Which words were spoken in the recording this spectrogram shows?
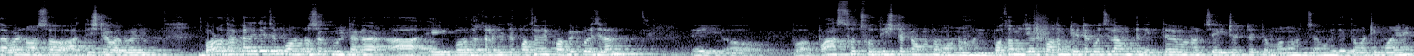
তারপরে নশো আটত্রিশ টাকা প্রফিট করেছি। বড় ধাক্কা লেগেছে পনেরোশো কুড়ি টাকার এই বড় ধাক্কা লেগেছে। প্রথমে প্রফিট করেছিলাম এই পাঁচশো ছত্রিশ টাকা মতো মনে হয়। প্রথম যে, প্রথম ট্রেডটা করেছিলাম, আমাকে দেখতে হবে মনে হচ্ছে, এই ট্রেডটাই তো মনে হচ্ছে, আমাকে দেখতে আমার ঠিক মনে নেই।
